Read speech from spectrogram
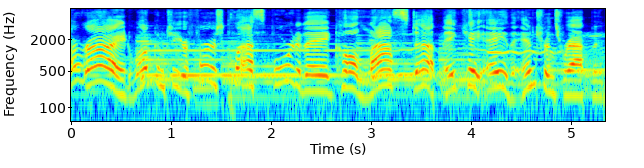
All right, welcome to your first class four today called Last Step, aka the entrance rapid.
